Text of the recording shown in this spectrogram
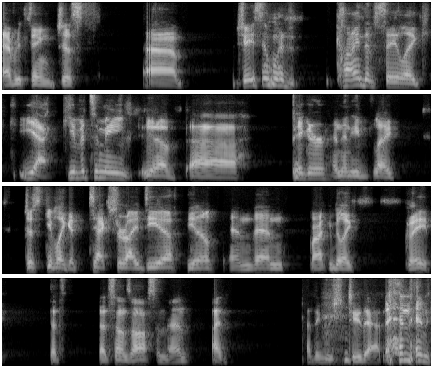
everything. Just uh, Jason would kind of say like, yeah, give it to me, you know, uh, bigger. And then he'd like, just give like a texture idea, you know, and then Mark would be like, great. That's, that sounds awesome, man. I, I think we should do that. and then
